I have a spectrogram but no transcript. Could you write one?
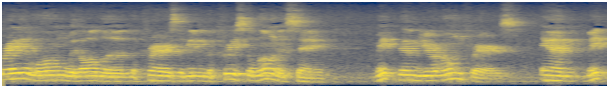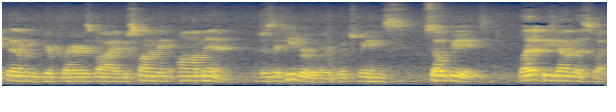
pray along with all the, the prayers that even the priest alone is saying. Make them your own prayers, and make them your prayers by responding Amen, which is a Hebrew word, which means so be it. Let it be done this way.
